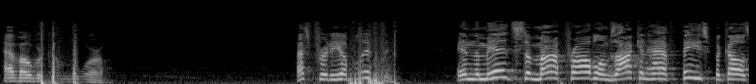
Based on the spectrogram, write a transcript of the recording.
have overcome the world. That's pretty uplifting. In the midst of my problems, I can have peace because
